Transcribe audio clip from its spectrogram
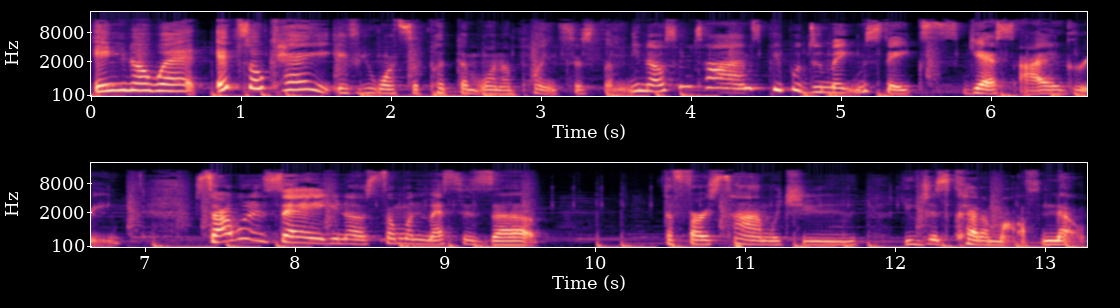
And you know what? It's okay if you want to put them on a point system. You know, sometimes people do make mistakes. Yes, I agree. So I wouldn't say, you know, if someone messes up the first time with you, you just cut them off. No.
